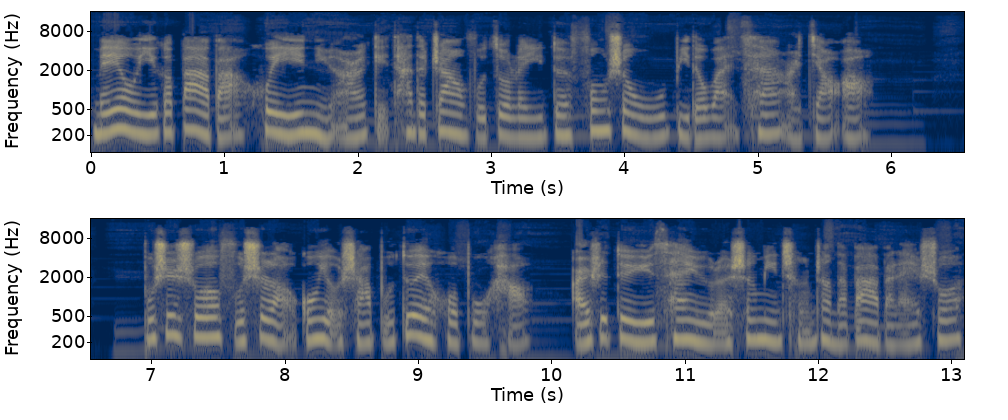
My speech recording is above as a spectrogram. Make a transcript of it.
没有一个爸爸会以女儿给她的丈夫做了一顿丰盛无比的晚餐而骄傲。不是说服侍老公有啥不对或不好。而是对于参与了生命成长的爸爸来说，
